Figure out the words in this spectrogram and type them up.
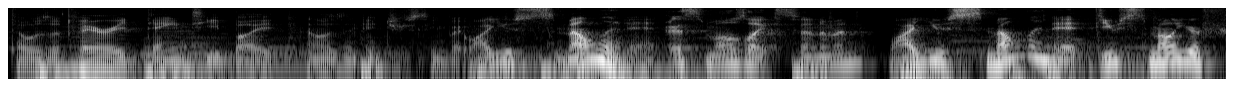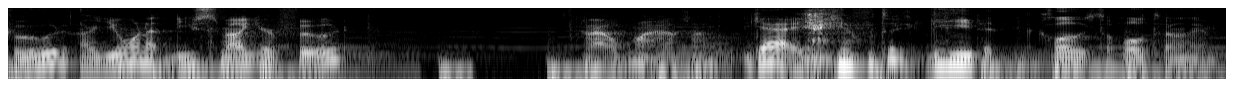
That was a very dainty bite. That was an interesting bite. Why are you smelling it? It smells like cinnamon. Why are you smelling it? Do you smell your food? Are you wanna? Do you smell your food? Can I open my eyes now? Yeah, yeah. You have to eat it closed the whole time.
